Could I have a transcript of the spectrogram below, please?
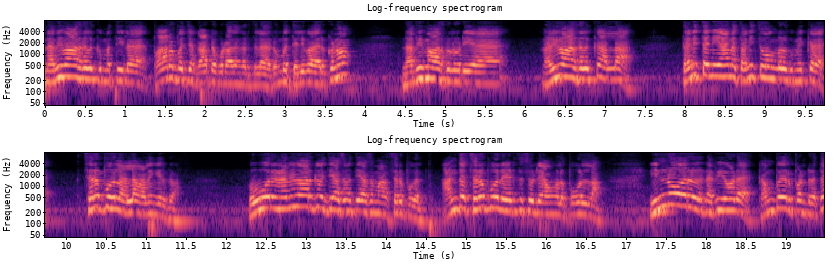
நபிமார்களுக்கு மத்தியில் பாரபட்சம் காட்டக்கூடாதுங்கிறதுல ரொம்ப தெளிவாக இருக்கணும். நபிமார்களுடைய நபிமார்களுக்கு அல்ல தனித்தனியான தனித்துவங்களுக்கு மிக்க சிறப்புகள் அல்ல வழங்கியிருக்கிறோம். ஒவ்வொரு நபிமாருக்கும் வித்தியாசம் வித்தியாசமான சிறப்புகள். அந்த சிறப்புகளை எடுத்து சொல்லி அவங்கள புகழலாம். இன்னொரு நபியோட கம்பேர் பண்ணுறத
